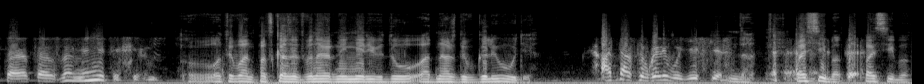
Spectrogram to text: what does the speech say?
что это знаменитый фильм. Вот Иван подсказывает, вы, наверное, имели в виду «Однажды в Голливуде». «Однажды в Голливуде», естественно. Да, спасибо, спасибо.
